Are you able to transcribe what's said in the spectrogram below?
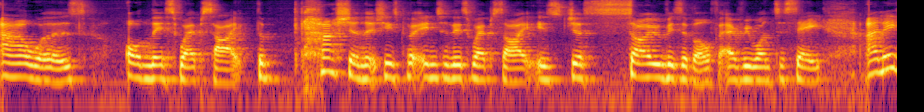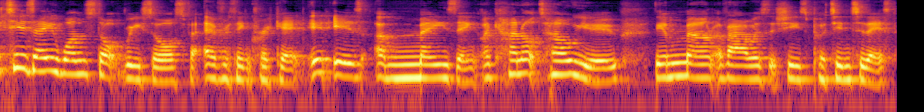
hours on this website. The passion that she's put into this website is just so visible for everyone to see. And it is a one stop resource for everything Cricut. It is amazing. I cannot tell you the amount of hours that she's put into this.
